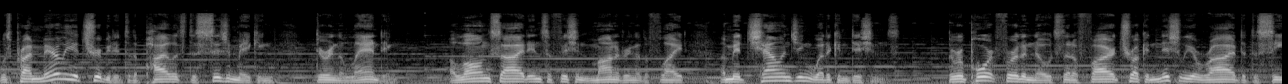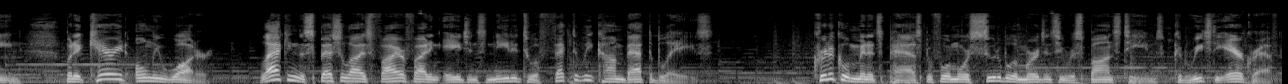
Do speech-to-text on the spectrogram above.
was primarily attributed to the pilot's decision making during the landing alongside insufficient monitoring of the flight amid challenging weather conditions. The report further notes that a fire truck initially arrived at the scene, but it carried only water, lacking the specialized firefighting agents needed to effectively combat the blaze. Critical minutes passed before more suitable emergency response teams could reach the aircraft,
